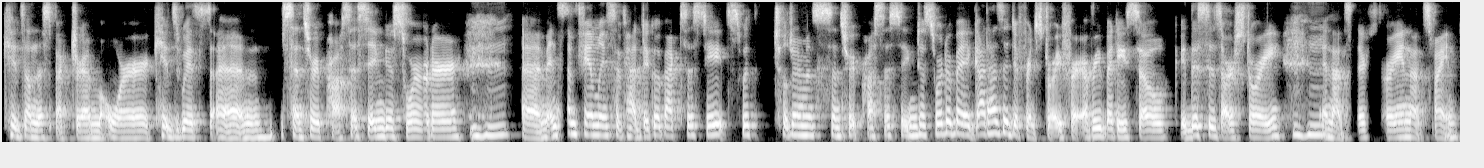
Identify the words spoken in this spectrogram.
kids on the spectrum or kids with um, sensory processing disorder. Mm-hmm. Um, and some families have had to go back to the States with children with sensory processing disorder, but God has a different story for everybody. So this is our story, mm-hmm. and that's their story, and that's fine.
